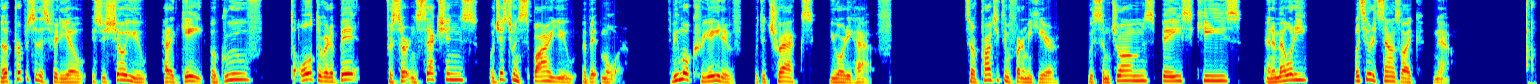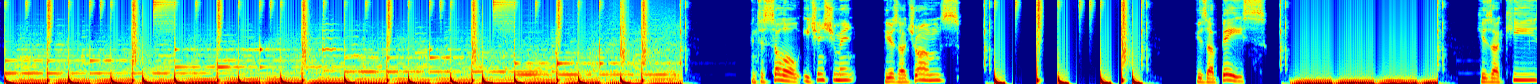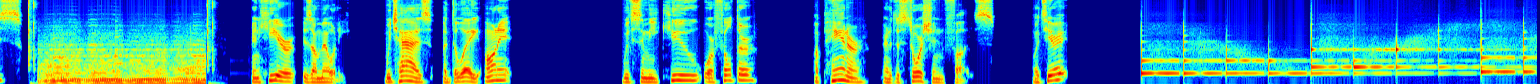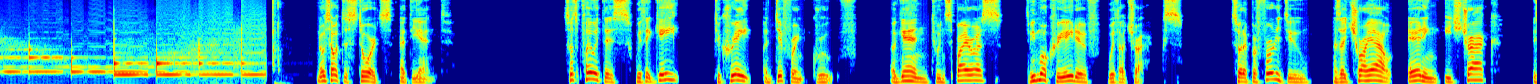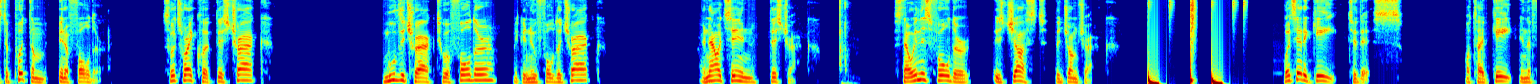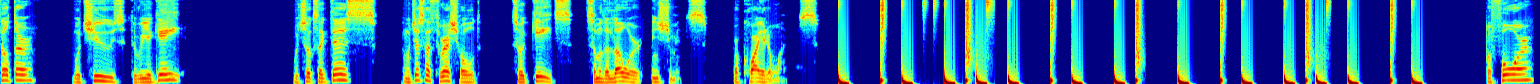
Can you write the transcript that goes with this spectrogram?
Now the purpose of this video is to show you how to gate a groove, to alter it a bit for certain sections, or just to inspire you a bit more, to be more creative with the tracks you already have. So a project in front of me here with some drums, bass, keys, and a melody. Let's see what it sounds like now. To solo each instrument, here's our drums, here's our bass, here's our keys, and here is our melody, which has a delay on it with some EQ or filter, a panner, and a distortion fuzz. Let's hear it. Notice how it distorts at the end. So let's play with this with a gate to create a different groove. Again, to inspire us to be more creative with our tracks. So what I prefer to do as I try out adding each track is to put them in a folder. So let's right click this track, move the track to a folder, make a new folder track, and now it's in this track. So now in this folder is just the drum track. Let's add a gate to this. I'll type gate in the filter. We'll choose the ReaGate, which looks like this, and with just a threshold, so it gates some of the lower instruments, or quieter ones. Before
